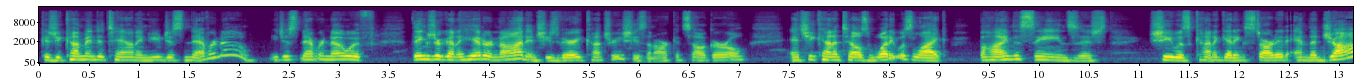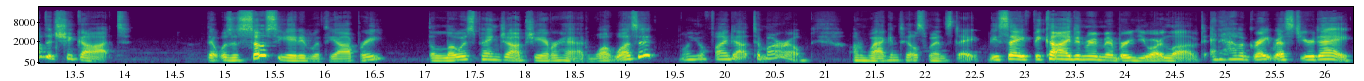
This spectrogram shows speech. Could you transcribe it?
because you come into town and you just never know. You just never know if things are going to hit or not. And she's very country. She's an Arkansas girl. And she kind of tells what it was like behind the scenes as she was kind of getting started. And the job that she got that was associated with the Opry, the lowest paying job she ever had. What was it? Well, you'll find out tomorrow on Wagon Tails Wednesday. Be safe, be kind, and remember you are loved. And have a great rest of your day.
